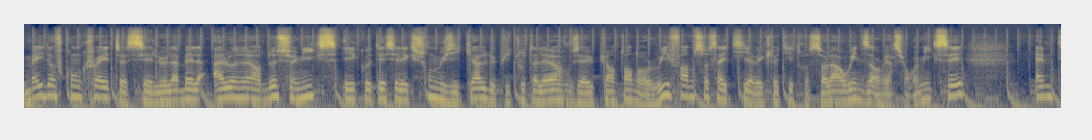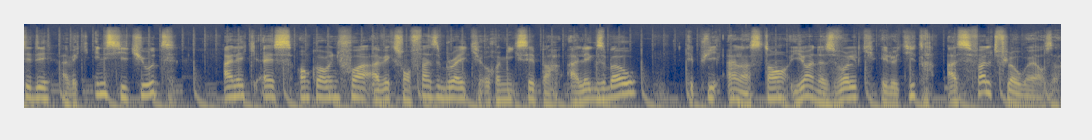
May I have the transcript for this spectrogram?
Made of Concrete, c'est le label à l'honneur de ce mix et côté sélection musicale, depuis tout à l'heure, vous avez pu entendre Reform Society avec le titre Solar Winds en version remixée, MTD avec Institute, Alec S encore une fois avec son Fast Break remixé par Alex Bow, et puis à l'instant, Johannes Volk et le titre Asphalt Flowers.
